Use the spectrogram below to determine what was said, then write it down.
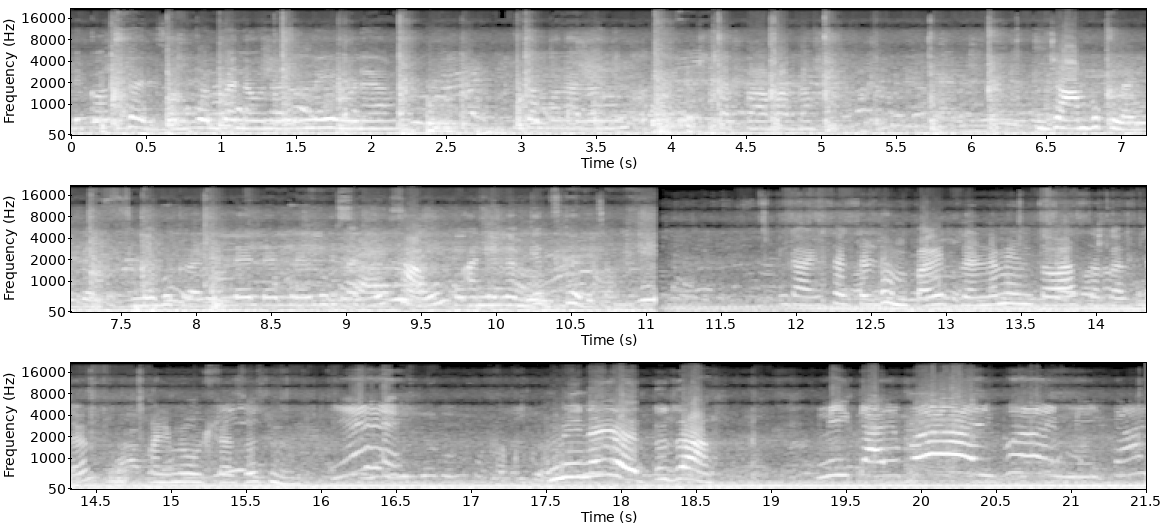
बिकॉज घरी जाऊन कोण बनवणार नाही एवढ्या जमून आलो मी. आता बघा. जाम भूक लागली. लय भूक लागली लय लय लय भूक लागली. खाऊ आणि लगेच घरी जाऊ गाडी सगळं ढंपा घेतला ना मी तो असं करते आणि मी उठतच नाही मी नाही येत तुझा मी काय बाय बाय मी काय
